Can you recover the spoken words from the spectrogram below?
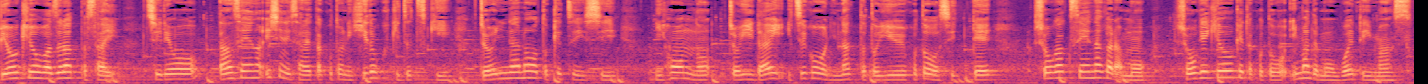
病気を患った際治療を男性の医師にされたことにひどく傷つき女医になろうと決意し日本の女医第1号になったということを知って小学生ながらも衝撃を受けたことを今でも覚えています。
